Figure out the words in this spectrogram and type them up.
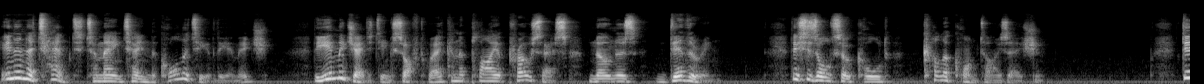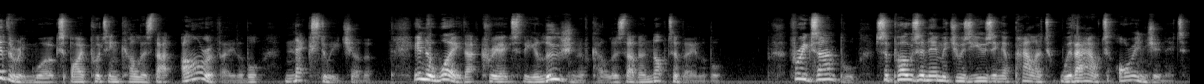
In an attempt to maintain the quality of the image, the image editing software can apply a process known as dithering. This is also called colour quantization. Dithering works by putting colours that are available next to each other, in a way that creates the illusion of colours that are not available. For example, suppose an image was using a palette without orange in it.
